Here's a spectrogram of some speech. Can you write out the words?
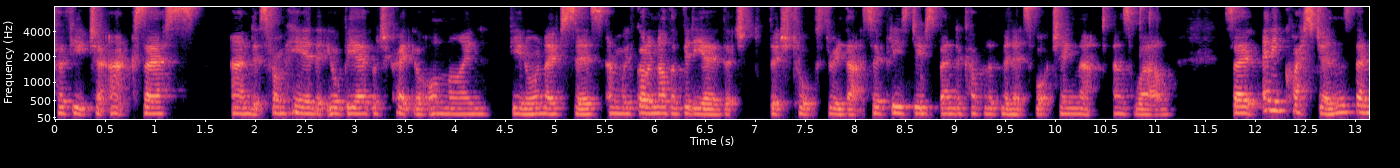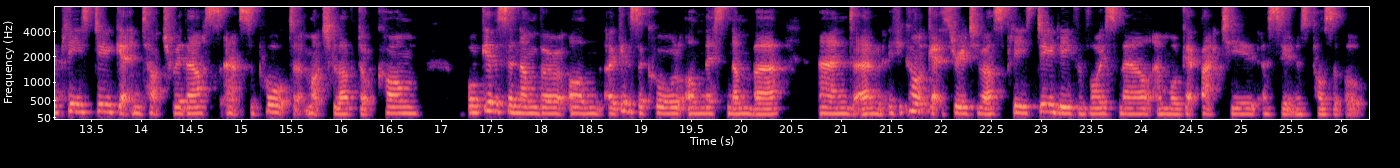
for future access, and it's from here that you'll be able to create your online funeral notices. And we've got another video that, that talks through that, so please do spend a couple of minutes watching that as well. So any questions, then please do get in touch with us at support at muchloved.com or give us a number on, uh, give us a call on this number. And um, if you can't get through to us, please do leave a voicemail and we'll get back to you as soon as possible.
